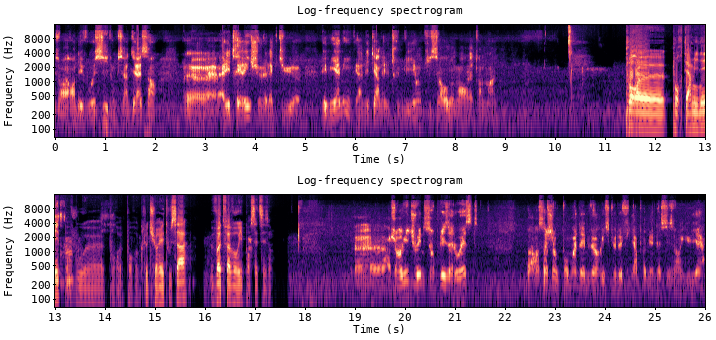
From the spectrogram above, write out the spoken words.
ils ont un rendez-vous aussi, donc c'est intéressant. Euh, elle est très riche, l'actu. Euh, et Miami, un éternel trublion qui sort au moment où on l'attend le moins. Pour, euh, pour terminer, pour, vous, pour, pour clôturer tout ça, votre favori pour cette saison J'ai envie de jouer une surprise à l'ouest, en sachant que pour moi, Denver risque de finir premier de la saison régulière.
